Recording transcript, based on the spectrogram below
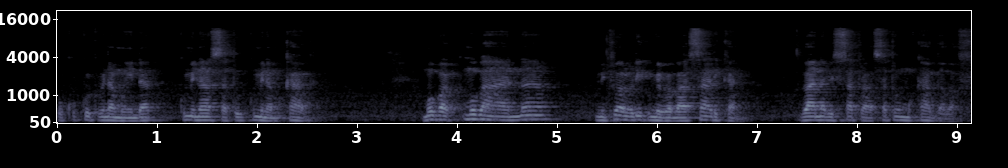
okuk 19 mu baana mitwalo likumi babasaalikana baana bisatu asatu mukaaga bafa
